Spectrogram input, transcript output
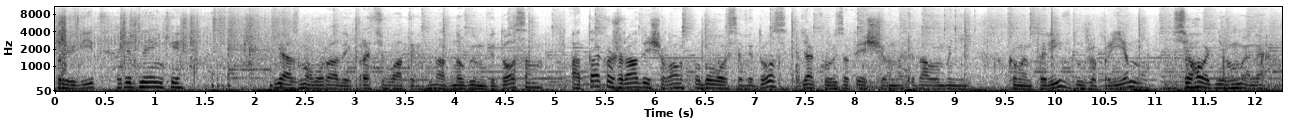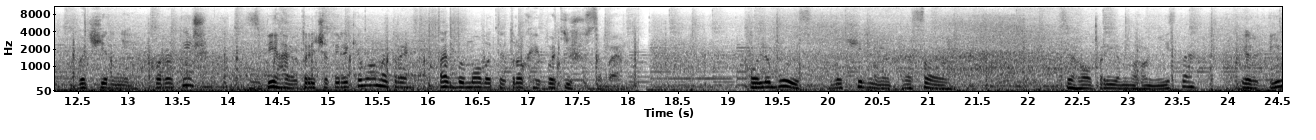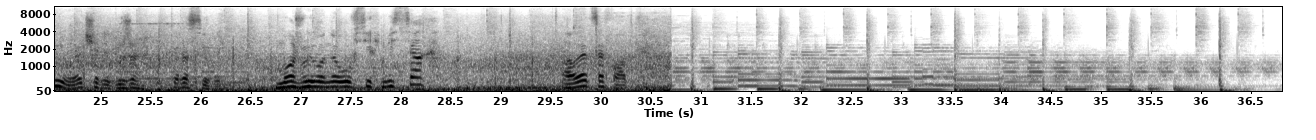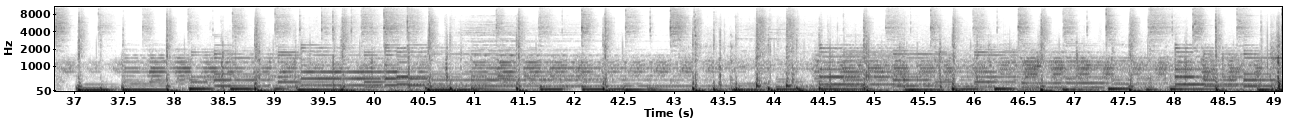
Привіт, рідненькі! Я знову радий працювати над новим відосом, а також радий, що вам сподобався відос. Дякую за те, що накидали мені коментарів, дуже приємно. Сьогодні в мене вечірній коротиш, збігаю 3-4 кілометри, так би мовити, трохи потішу себе. Полюбуюсь вечірньою красою цього приємного міста. Ірпінь ввечері дуже красивий. Можливо, не у всіх місцях, але це факт.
